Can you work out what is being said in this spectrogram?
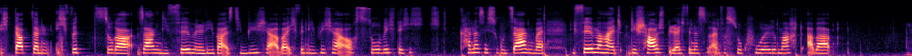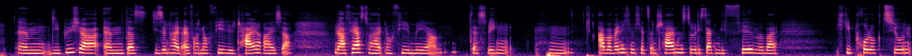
Ich glaube, dann. Ich würde sogar sagen, die Filme lieber als die Bücher. Aber ich finde die Bücher auch so wichtig. Ich, ich kann das nicht so gut sagen, weil die Filme halt, die Schauspieler, ich finde, das ist einfach so cool gemacht, aber ähm, die Bücher, ähm, das, die sind halt einfach noch viel detailreicher. Und da erfährst du halt noch viel mehr. Deswegen, hm. Aber wenn ich mich jetzt entscheiden müsste, würde ich sagen, die Filme, weil ich die Produktion,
